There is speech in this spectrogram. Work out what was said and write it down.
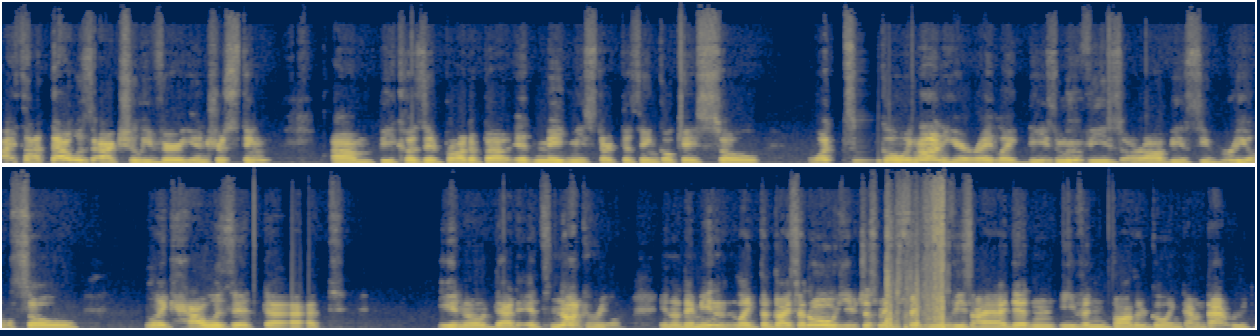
I thought that was actually very interesting um, because it brought about, it made me start to think, okay, so what's going on here, right? Like these movies are obviously real. So, like, how is it that, you know, that it's not real? You know what I mean? Like the guy said, "Oh, he just makes fake movies." I, I didn't even bother going down that route.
